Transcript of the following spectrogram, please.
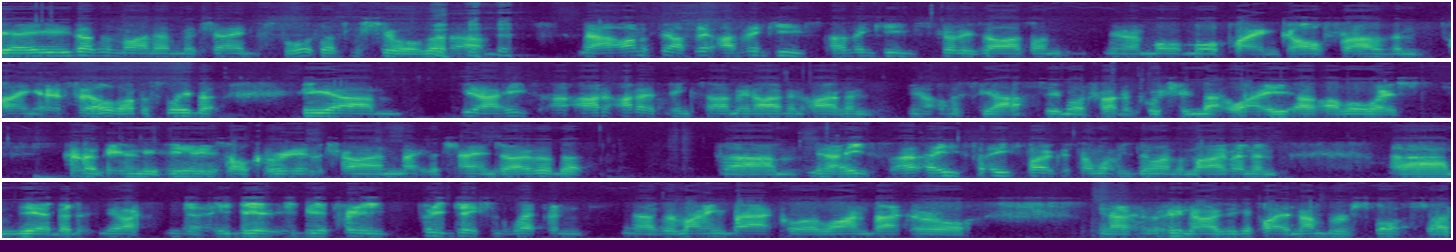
Yeah, he doesn't mind having a change of sport, that's for sure. But um, no, honestly, I think I think he's I think he's got his eyes on you know more more playing golf rather than playing NFL, obviously. But he um you know he's I, I don't think so. I mean, I haven't I haven't you know obviously asked him or tried to push him that way. I, I've always kind of been in his ear his whole career to try and make the change over, but um, you know he's uh, he's he's focused on what he's doing at the moment and. Um, yeah, but you know, he'd be he'd be a pretty pretty decent weapon, you know, as a running back or a linebacker or you know, who knows? He could play a number of spots. So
